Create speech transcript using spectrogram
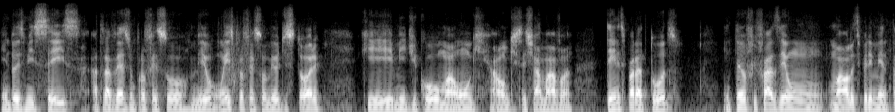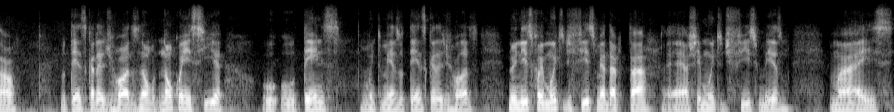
em 2006 através de um professor meu, um ex-professor meu de história que me indicou uma ONG, a ONG se chamava Tênis para Todos. Então eu fui fazer um, uma aula experimental no tênis cadeira de rodas, não, não conhecia o, o tênis, muito menos o tênis cadeira de rodas. No início foi muito difícil me adaptar, é, achei muito difícil mesmo, mas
